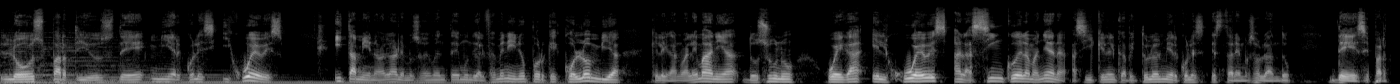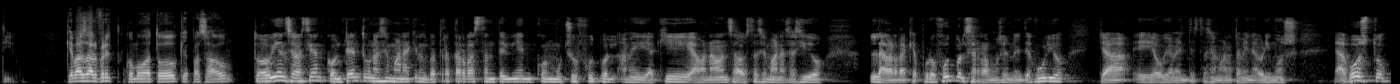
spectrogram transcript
los partidos de miércoles y jueves. Y también hablaremos obviamente de Mundial Femenino porque Colombia, que le ganó a Alemania 2-1, juega el jueves a las 5 de la mañana. Así que en el capítulo del miércoles estaremos hablando de ese partido. ¿Qué pasa, Alfred? ¿Cómo va todo? ¿Qué ha pasado? Todo bien, Sebastián. Contento. Una semana que nos va a tratar bastante bien con mucho fútbol a medida que han avanzado estas semanas. Ha sido, la verdad, que puro fútbol. Cerramos el mes de julio. Ya, eh, obviamente, esta semana también abrimos agosto.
